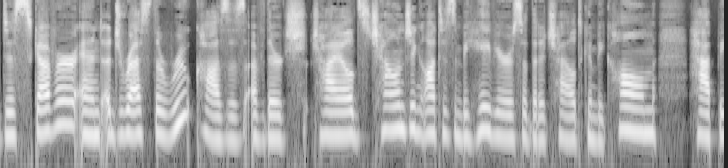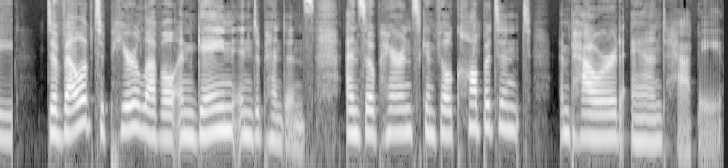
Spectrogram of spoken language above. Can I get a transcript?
discover and address the root causes of their ch- child's challenging autism behavior so that a child can be calm, happy, develop to peer level and gain independence. And so parents can feel competent, empowered, and happy.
